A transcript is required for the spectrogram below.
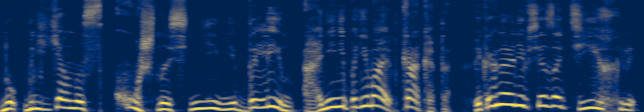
ну, мне явно скучно с ними, блин, а они не понимают, как это. И когда они все затихли,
